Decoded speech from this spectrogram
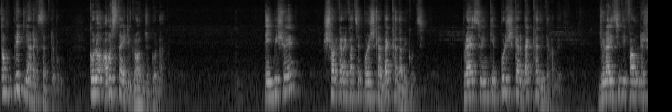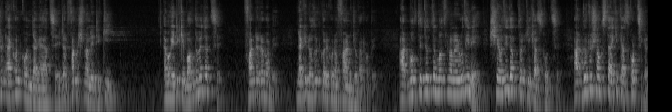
কমপ্লিটলি আনএক্সেপ্টেবল কোনো অবস্থায় এটি গ্রহণযোগ্য না। এই বিষয়ে সরকারের কাছে পরিষ্কার ব্যাখ্যা দাবি করছি। প্রেস উইংকে পরিষ্কার ব্যাখ্যা দিতে হবে। জুলাই স্মৃতি ফাউন্ডেশন এখন কোন জায়গায় আছে? এটার ফাংশনালিটি কি? এবং এটি কি বন্ধ হয়ে যাচ্ছে? ফান্ডের অভাবে? নাকি নতুন করে কোনো ফান্ড জোগাড় হবে? আর মুক্তিযুদ্ধ মন্ত্রণালয়ের অধীনে সে অধিদপ্তর কি কাজ করছে? আর দুটো সংস্থা একই কাজ করছে কেন?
